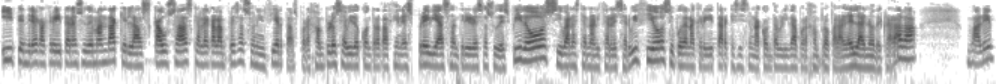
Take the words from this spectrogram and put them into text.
y tendría que acreditar en su demanda que las causas que alega la empresa son inciertas. Por ejemplo, si ha habido contrataciones previas anteriores a su despido, si van a externalizar el servicio, si pueden acreditar que existe una contabilidad, por ejemplo, paralela y no declarada ¿vale?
